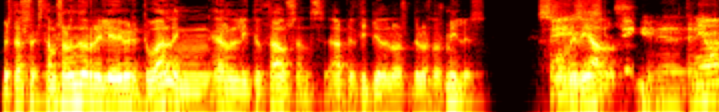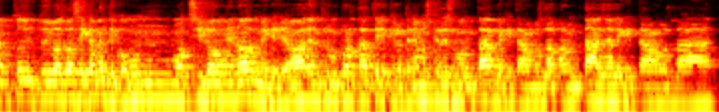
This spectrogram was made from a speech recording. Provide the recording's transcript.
Pero estás- estamos hablando de realidad virtual en early 2000s, al principio de los, de los 2000 Sí, O mediados. sí, sí. Eh, Tenía, tú, tú ibas básicamente con un mochilón enorme que llevaba dentro un portátil que lo teníamos que desmontar, le quitábamos la pantalla, le quitábamos la,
